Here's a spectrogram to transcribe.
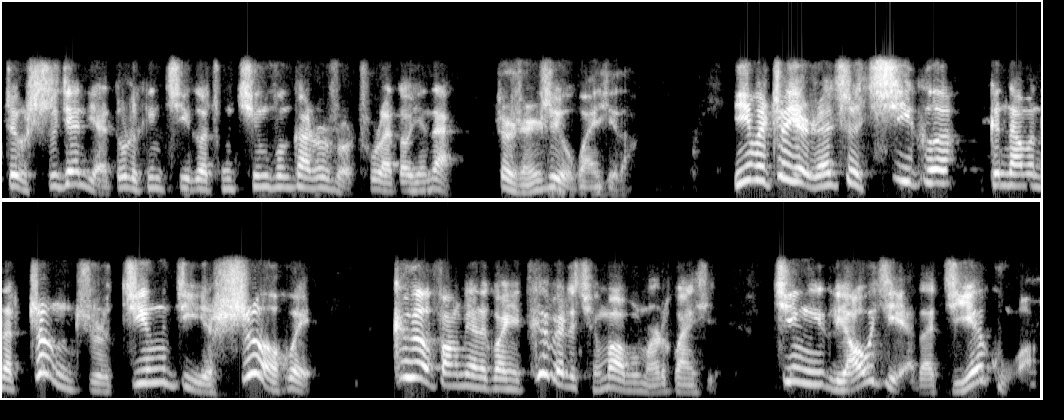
这个时间点都是跟七哥从清风看守所出来到现在，这人是有关系的，因为这些人是七哥跟他们的政治、经济、社会各方面的关系，特别是情报部门的关系，经了解的结果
